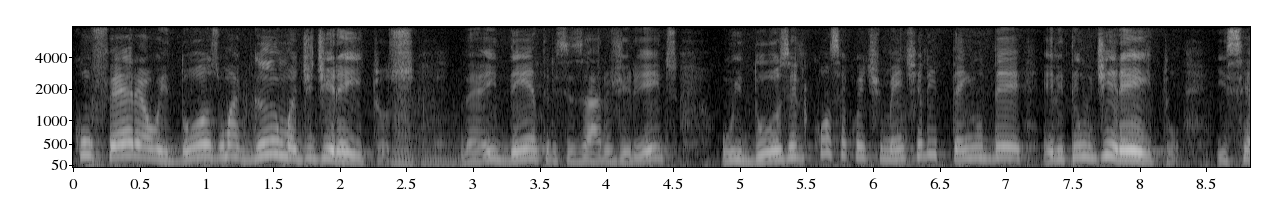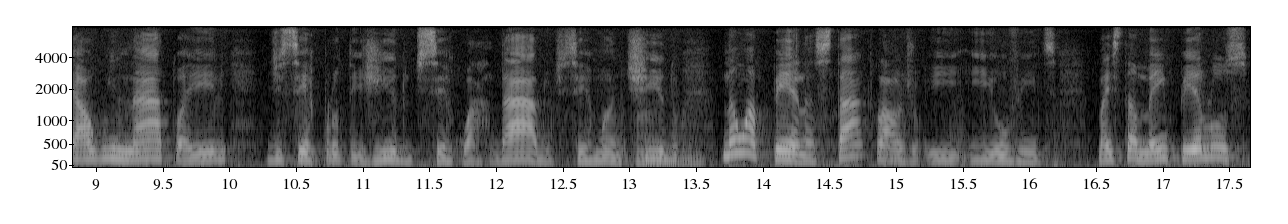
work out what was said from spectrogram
confere ao idoso uma gama de direitos, uhum. Né? E dentre esses vários direitos, o idoso, ele consequentemente, ele tem o de, ele tem o direito, isso é algo inato a ele de ser protegido, de ser guardado, de ser mantido, uhum. não apenas, tá, Cláudio e, e ouvintes, mas também pelos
